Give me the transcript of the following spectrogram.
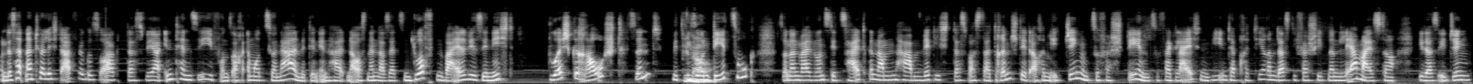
Und das hat natürlich dafür gesorgt, dass wir intensiv uns auch emotional mit den Inhalten auseinandersetzen durften, weil wir sie nicht durchgerauscht sind mit genau. wie so ein genau. D-Zug, sondern weil wir uns die Zeit genommen haben, wirklich das, was da drin steht, auch im I Ching zu verstehen, zu vergleichen. Wie interpretieren das die verschiedenen Lehrmeister, die das I Ching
